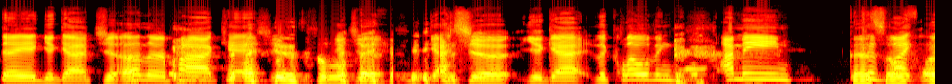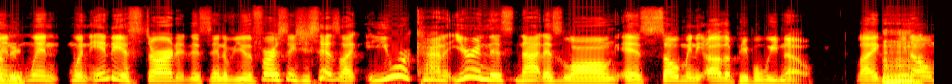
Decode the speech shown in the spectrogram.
thing, you got your other podcast, you got your, you got your you got the clothing. I mean, because so like funny. when when when India started this interview, the first thing she says like you were kind of you're in this not as long as so many other people we know. Like you Mhm. know,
